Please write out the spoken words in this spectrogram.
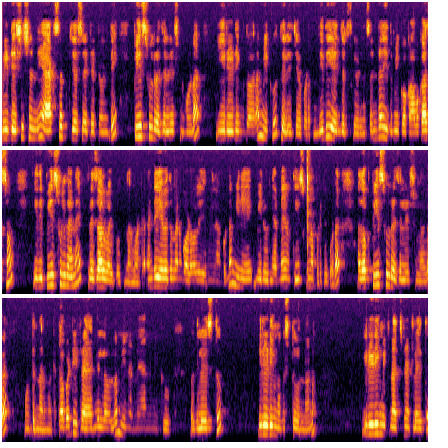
మీ డెసిషన్ని యాక్సెప్ట్ చేసేటటువంటి పీస్ఫుల్ రెజల్యూషన్ కూడా ఈ రీడింగ్ ద్వారా మీకు తెలియజేయబడుతుంది. ఇది ఏంజల్స్ గైడెన్స్ అంటే ఇది మీకు ఒక అవకాశం. ఇది పీస్ఫుల్గానే రిజాల్వ్ అయిపోతుంది అనమాట అంటే ఏ విధమైన గొడవలు ఏమీ లేకుండా మీ మీరు నిర్ణయం తీసుకున్నప్పటికీ కూడా అదొక పీస్ఫుల్ రెజల్యూషన్ లాగా ఉంటుందన్నమాట. కాబట్టి ఈ ట్రయాంగిల్ లెవెల్లో మీ నిర్ణయాన్ని మీకు వదిలేస్తూ ఈ రీడింగ్ ముగిస్తూ ఉన్నాను. ఈ రీడింగ్ మీకు నచ్చినట్లయితే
